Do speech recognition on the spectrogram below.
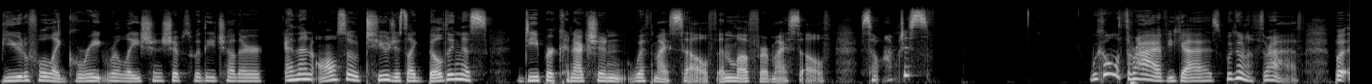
beautiful like great relationships with each other. And then also too just like building this deeper connection with myself and love for myself. So i'm just we're going to thrive, you guys. We're going to thrive. But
